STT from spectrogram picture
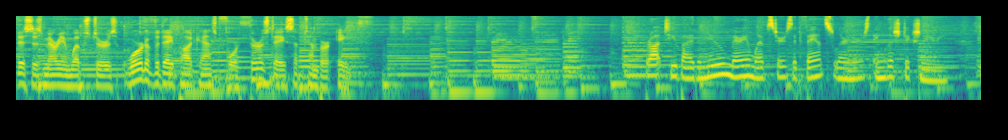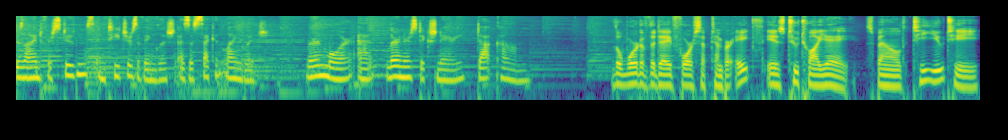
This is Merriam Webster's Word of the Day podcast for Thursday, September 8th. Brought to you by the new Merriam Webster's Advanced Learners English Dictionary, designed for students and teachers of English as a second language. Learn more at learnersdictionary.com. The word of the day for September 8th is tutoyer, spelled T U T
